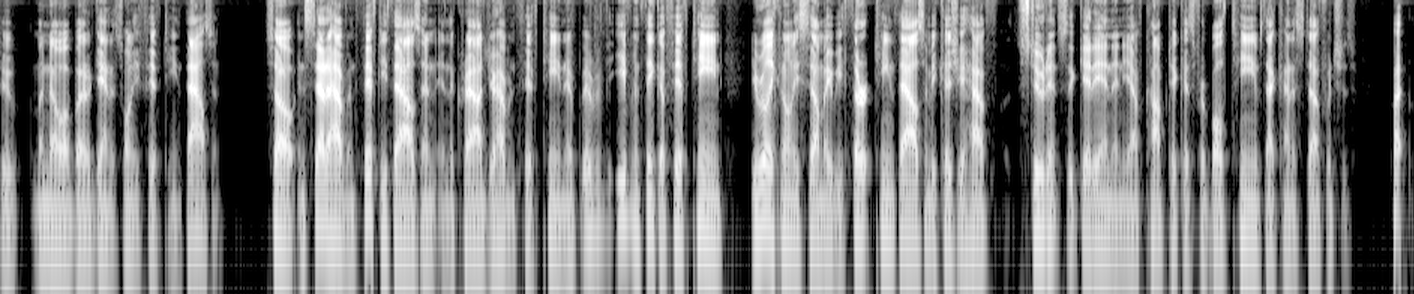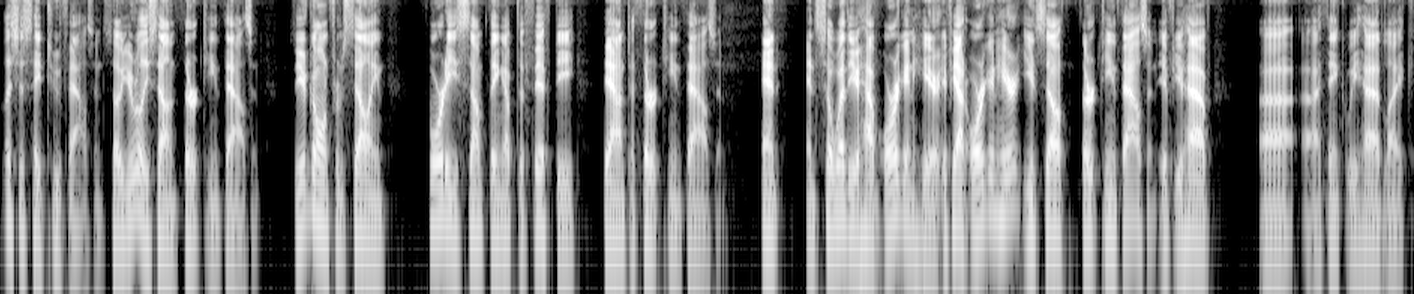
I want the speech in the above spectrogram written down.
to Manoa. But again, it's only fifteen thousand. So instead of having fifty thousand in the crowd, you're having fifteen. If, if you even think of fifteen, you really can only sell maybe thirteen thousand because you have students that get in and you have comp tickets for both teams, that kind of stuff, which is but let's just say 2000 so you're really selling 13000 so you're going from selling 40 something up to 50 down to 13000 and and so whether you have oregon here if you had oregon here you'd sell 13000 if you have uh i think we had like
